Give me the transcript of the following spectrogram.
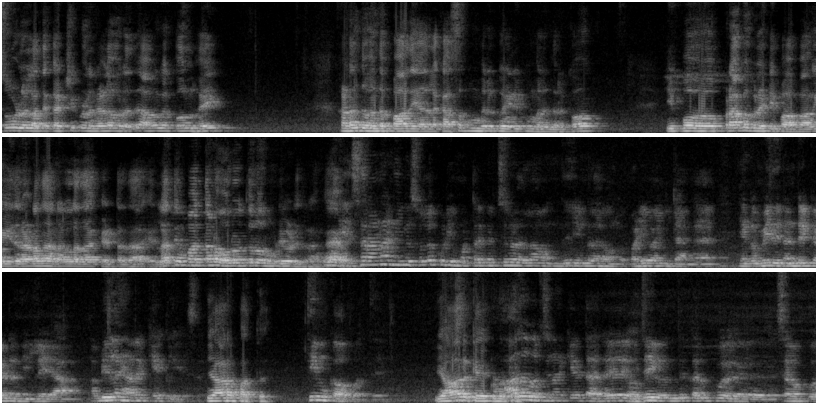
சூழல் அந்த கட்சிக்குள்ள நிலவுறது அவங்க கொள்கை கடந்து வந்த பாதை அதுல கசப்பும் இருக்கும் இனிப்பும் இருந்திருக்கும். இப்போ ப்ராபபிலிட்டி பார்ப்பாங்க. இது நடந்தா நல்லதா கெட்டதா? எல்லாத்தையும் பார்த்தாலும் ஒரு ஒருத்தர் ஒரு முடிவு எடுக்கிறாங்க. சார் ஆனா நீங்க சொல்லக்கூடிய மற்ற கட்சிகள் எல்லாம் வந்து எங்களை அவங்க பழி வாங்கிட்டாங்க. எங்க மீது நன்றி கடன் இல்லையா? அப்படி எல்லாம் யாரும் கேட்கலையே சார் யாரை பார்த்து? திமுகவை பார்த்து. யாரு கேட்கணும்? ஆதவர்ஜனா கேட்டாரு. விஜய் வந்து கருப்பு சிவப்பு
